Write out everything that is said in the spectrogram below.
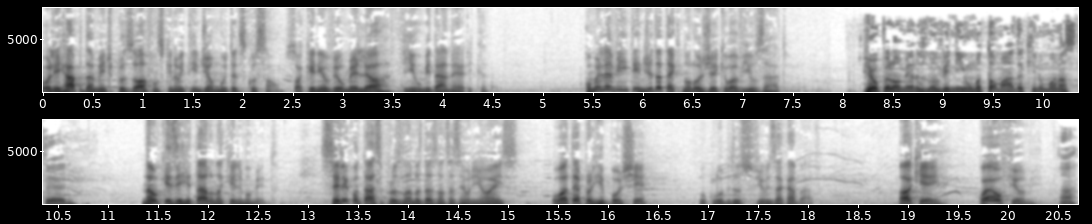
Olhei rapidamente para os órfãos que não entendiam muito a discussão, só queriam ver o melhor filme da América. Como ele havia entendido a tecnologia que eu havia usado. Eu, pelo menos, não vi nenhuma tomada aqui no monastério. Não quis irritá-lo naquele momento. Se ele contasse para os lamas das nossas reuniões, ou até para o Rinpoche, o clube dos filmes acabava. Ok, qual é o filme? Ah,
